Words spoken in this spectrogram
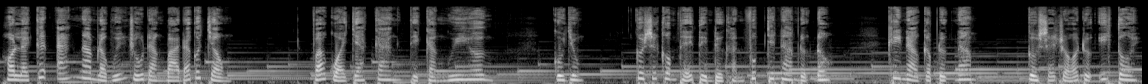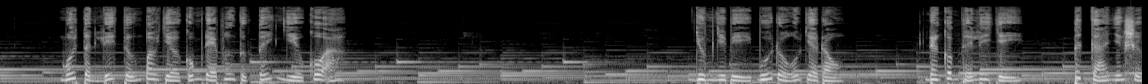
họ lại kết án Nam là quyến rũ đàn bà đã có chồng. Phá hoại gia can thì càng nguy hơn. Cô Dung, Cô sẽ không thể tìm được hạnh phúc với Nam được đâu. Khi nào gặp được Nam, Cô sẽ rõ được ý tôi. Mối tình lý tưởng bao giờ cũng đẹp hơn thực tế nhiều cô ạ. À. Dung như bị búa đổ vào đầu. Nàng không thể ly dị. Tất cả những sự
